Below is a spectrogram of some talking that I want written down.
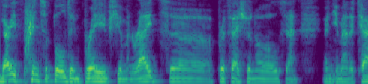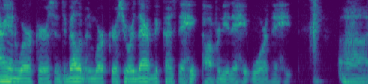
very principled and brave human rights uh, professionals and, and humanitarian workers and development workers who are there because they hate poverty, they hate war, they hate uh,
